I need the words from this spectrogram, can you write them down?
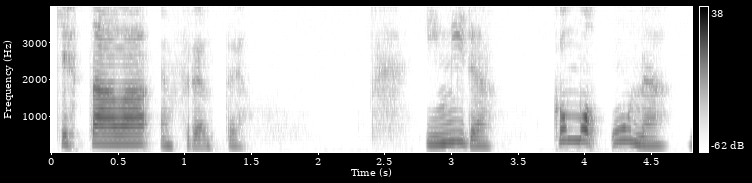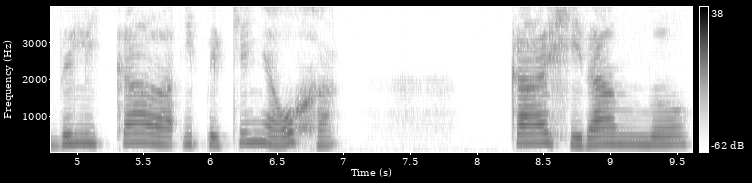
que estaba enfrente. Y mira cómo una delicada y pequeña hoja cae girando,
